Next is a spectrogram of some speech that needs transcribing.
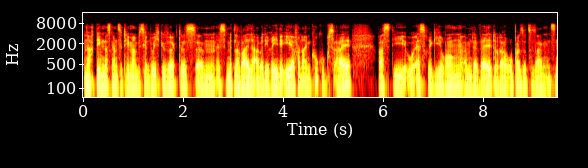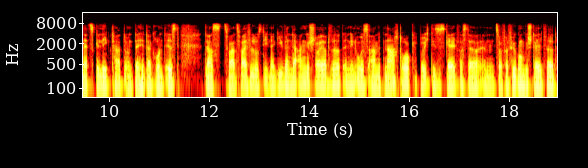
Nachdem das ganze Thema ein bisschen durchgewirkt ist, ähm, ist mittlerweile aber die Rede eher von einem Kuckucksei, was die US-Regierung ähm, der Welt oder Europa sozusagen ins Netz gelegt hat. Und der Hintergrund ist, dass zwar zweifellos die Energiewende angesteuert wird in den USA mit Nachdruck durch dieses Geld, was da ähm, zur Verfügung gestellt wird,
